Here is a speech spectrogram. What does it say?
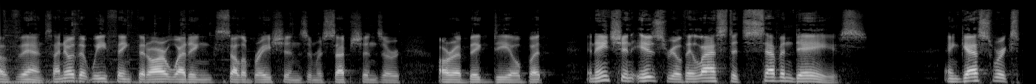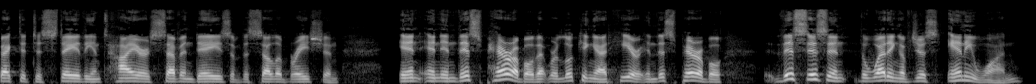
events. I know that we think that our wedding celebrations and receptions are, are a big deal, but in ancient Israel, they lasted seven days. And guests were expected to stay the entire seven days of the celebration. And, and in this parable that we're looking at here, in this parable, this isn't the wedding of just anyone.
